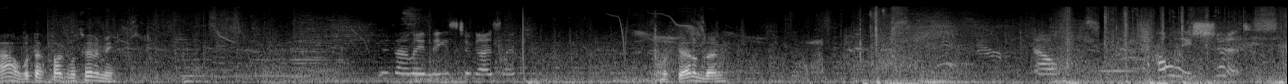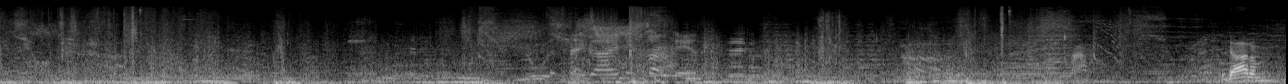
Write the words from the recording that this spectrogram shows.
Ow, what the fuck was hitting me? There's only these two guys left. Let's get him then. Ow. Holy shit. Big guy, he's so dead. Got him.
